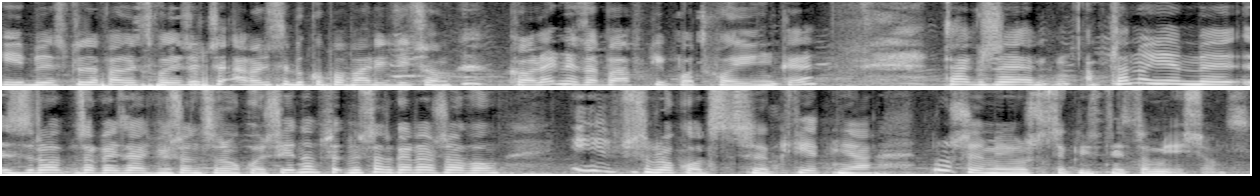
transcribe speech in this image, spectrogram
i by sprzedawały swoje rzeczy, a rodzice by kupowali dzieciom kolejne zabawki pod choinkę. Także planujemy zorganizować w bieżącym roku jeszcze jedną wyprzedaż garażową i w przyszłym roku od kwietnia ruszymy już cyklicznie co miesiąc.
